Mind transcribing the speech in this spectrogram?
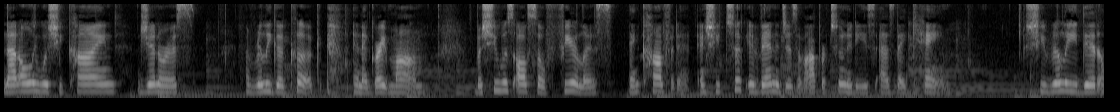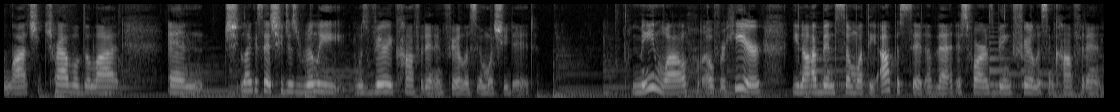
Not only was she kind, generous, a really good cook, and a great mom, but she was also fearless and confident, and she took advantages of opportunities as they came. She really did a lot. She traveled a lot and she, like I said, she just really was very confident and fearless in what she did. Meanwhile, over here, you know, I've been somewhat the opposite of that as far as being fearless and confident.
